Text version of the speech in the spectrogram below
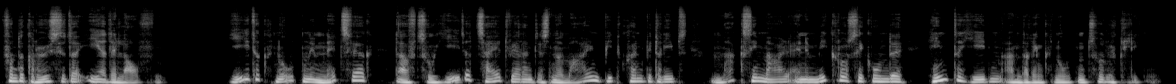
von der Größe der Erde laufen. Jeder Knoten im Netzwerk darf zu jeder Zeit während des normalen Bitcoin-Betriebs maximal eine Mikrosekunde hinter jedem anderen Knoten zurückliegen.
